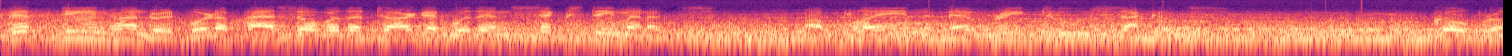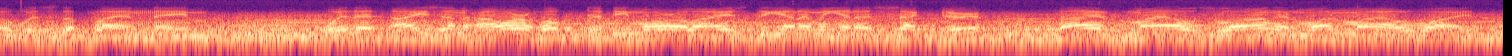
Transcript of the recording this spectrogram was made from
1,500 were to pass over the target within 60 minutes. A plane every two seconds. Cobra was the plan name. With it, Eisenhower hoped to demoralize the enemy in a sector five miles long and one mile wide.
